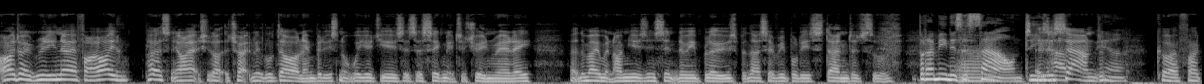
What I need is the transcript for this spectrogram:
I don't really know if I, I personally I actually like the track Little Darling, but it's not what you'd use as a signature tune really. At the moment, I'm using St Louis Blues, but that's everybody's standard sort of. but I mean, as a um, sound, do you as a sound? Yeah. God, if I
